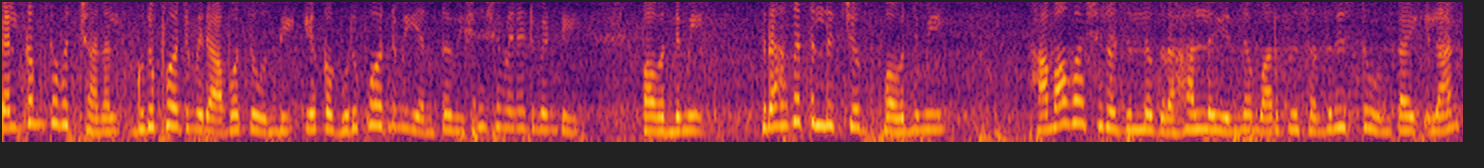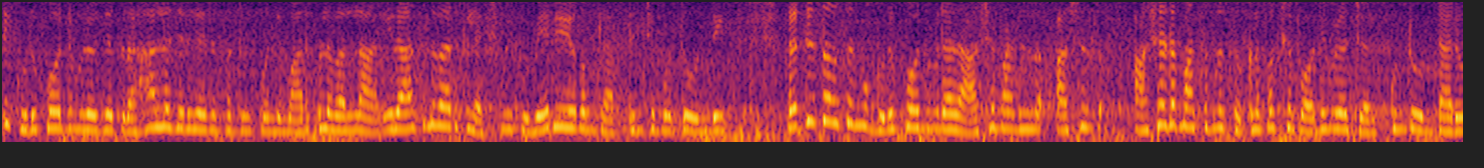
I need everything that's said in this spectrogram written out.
Welcome to our channel. Guru Purnima రాబోతూ ఉంది. ఈ యొక్క గురు పౌర్ణమి ఎంతో విశేషమైనటువంటి పౌర్ణమి. గ్రహగతులు ఇచ్చే పౌర్ణమి. అమావాస్య రోజుల్లో గ్రహాల్లో ఎన్నో మార్పులు సంచరిస్తూ ఉంటాయి. ఇలాంటి గురు పౌర్ణమి రోజు గ్రహాల్లో జరిగేటువంటి కొన్ని మార్పుల వల్ల ఈ రాశుల వారికి లక్ష్మి కుబేర యోగం ప్రాప్తించబోతూ ఉంది. ప్రతి సంవత్సరం గురు పౌర్ణమి రోజు ఆషాఢంలో ఆష ఆషాఢ మాసంలో శుక్లపక్ష పౌర్ణమి రోజు జరుపుకుంటూ ఉంటారు.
